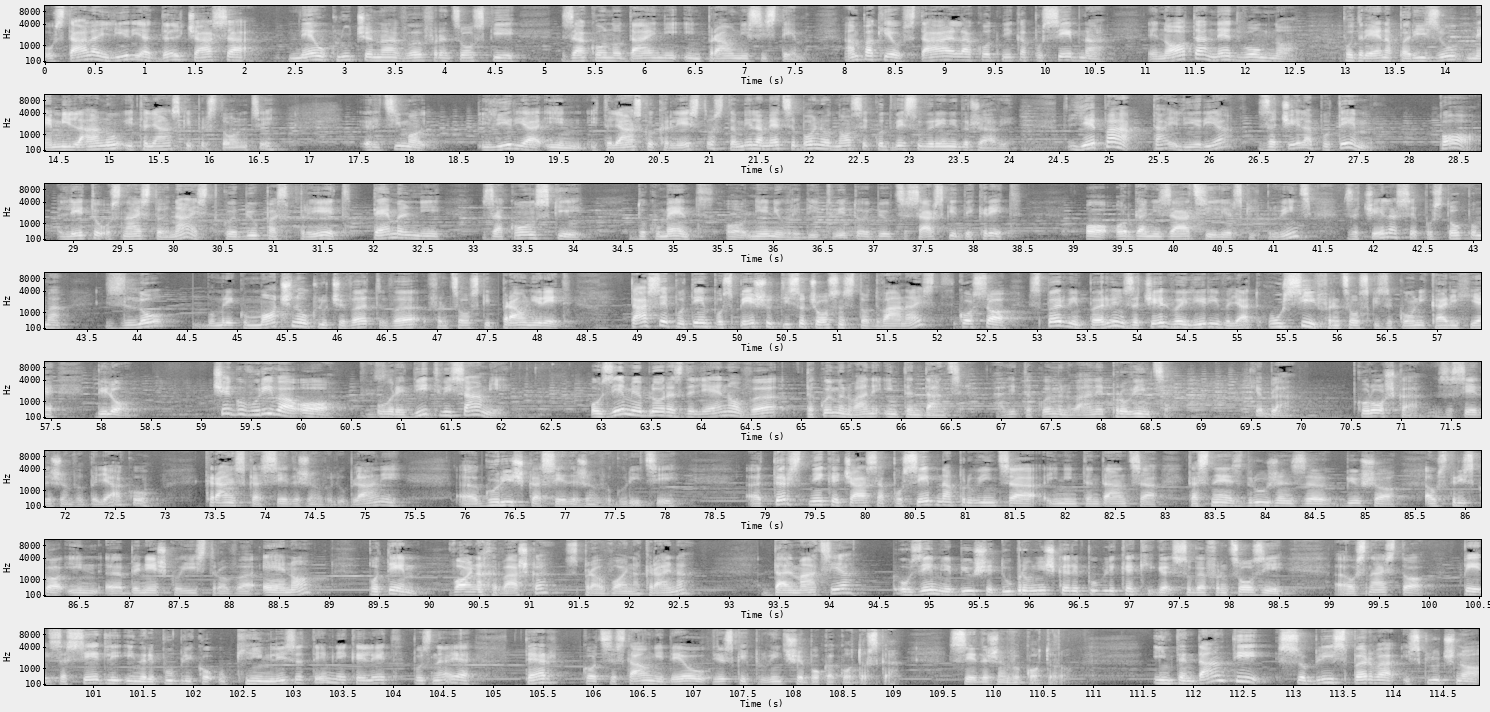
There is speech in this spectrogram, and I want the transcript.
ostala Ilirija del časa neuključena v francoski zakonodajni in pravni sistem, ampak je obstajala kot neka posebna enota, nedvomno podrejena Parizu, ne Milanu, italijanski prestolnici. Recimo Ilirija in italijansko kraljestvo sta imela medsebojne odnose kot dve suvereni državi. Je pa ta Ilirija začela potem, po letu 1811, ko je bil pa sprejet temeljni zakonski dokument o njeni ureditvi, to je bil cesarski dekret o organizaciji ilirskih provinc, začela se postopoma zelo, bom rekel, močno vključevati v francoski pravni red. Ta se je potem pospešil 1812, ko so s prvim prvim začeli v Iliriji veljati vsi francoski zakoni, kar jih je bilo. Če govoriva o ureditvi sami, ozemlje je bilo razdeljeno v tako imenovane intendance ali tako imenovane province, je bila. Koroška z sedežem v Beljaku, Krajinska s sedežem v Ljubljani, eh, Goriška s sedežem v Gorici, eh, Trst nekaj časa posebna provinca in intendanca, kasneje združen z bivšo avstrijsko in eh, beneško istro v eno, potem vojna Hrvaška, sprav vojna krajina, Dalmacija, ozemlje bivše Dubrovniške republike, ki ga so ga francozi 18 spet zasedli in republiko ukinili zatem nekaj let pozneje, ter kot sestavni del irskih provinc še Boka Kotorska, sedežem v Kotoru. Intendanti so bili sprva izključno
